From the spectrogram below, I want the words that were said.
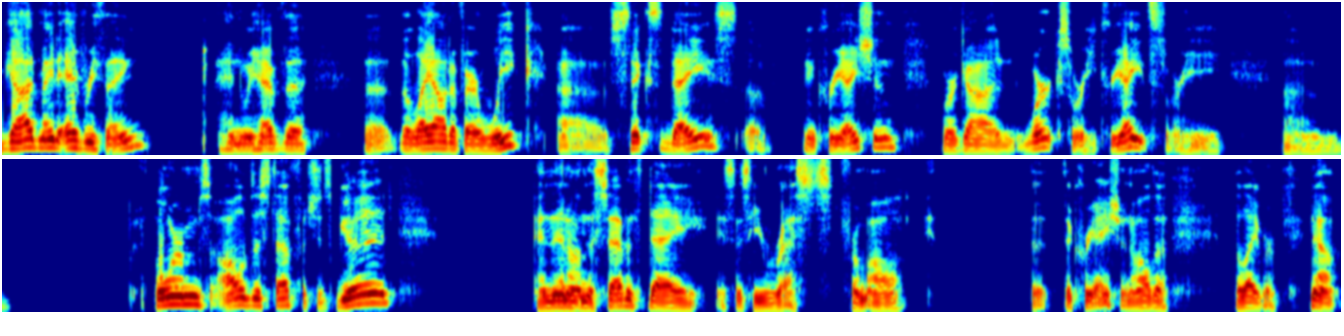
God made everything, and we have the the, the layout of our week, uh, six days of in creation, where God works, where He creates, where He um, forms all of this stuff, which is good. And then on the seventh day, it says He rests from all the the creation, all the the labor. Now,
